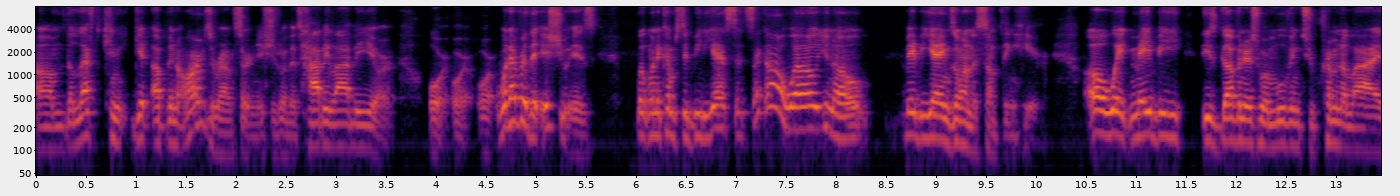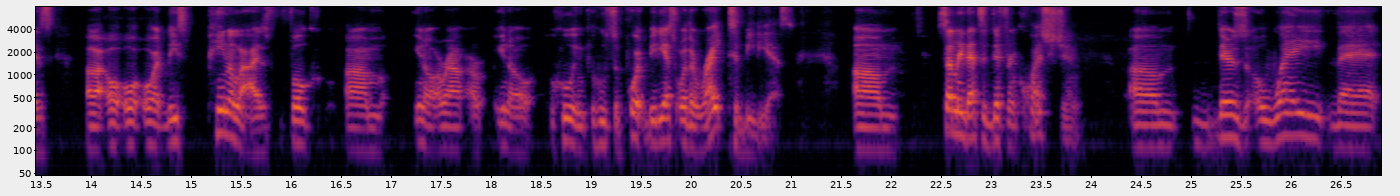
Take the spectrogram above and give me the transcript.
um, the left can get up in arms around certain issues, whether it's Hobby Lobby or, or, or, or whatever the issue is. But when it comes to BDS, it's like, oh, well, you know, maybe Yang's on to something here. Oh, wait, maybe these governors who are moving to criminalize uh, or, or, or, at least penalize folk, um, you know, around, or, you know, who, who support BDS or the right to BDS. Um, suddenly that's a different question. Um, there's a way that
